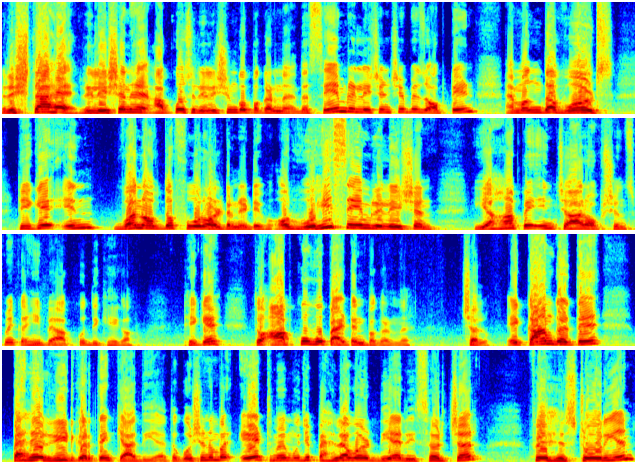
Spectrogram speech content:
रिश्ता है रिलेशन है। आपको उस रिलेशन को पकड़ना है। The same relationship is obtain among the words ठीक है in one of the four alternative और वही सेम रिलेशन यहाँ पे इन चार ऑप्शंस में कहीं पे आपको दिखेगा। ठीक है? तो आपको वो पैटर्न पकड़ना है। चलो, एक काम करते हैं पहले रीड करते हैं, क्या दिया है? तो क्वेश्चन नंबर एट में मुझे पहला वर्ड दिया है रिसर्चर फिर हिस्टोरियन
